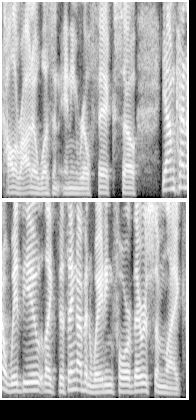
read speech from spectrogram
Colorado wasn't any real fix. So yeah, I'm kind of with you. Like the thing I've been waiting for. There was some like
